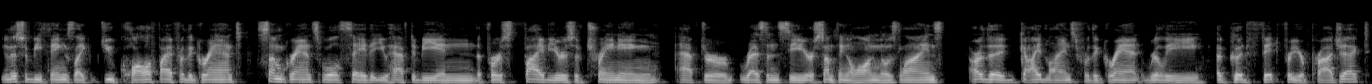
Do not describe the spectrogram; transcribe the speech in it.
You know, this would be things like do you qualify for the grant? Some grants will say that you have to be in the first five years of training after residency or something along those lines. Are the guidelines for the grant really a good fit for your project?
